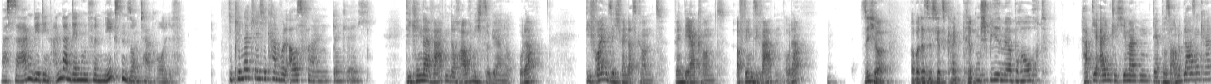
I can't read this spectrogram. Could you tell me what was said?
was sagen wir den anderen denn nun für nächsten Sonntag, Rolf? Die Kinderkirche kann wohl ausfallen, denke ich. Die Kinder warten doch auch nicht so gerne, oder? Die freuen sich, wenn das kommt, wenn der kommt, auf den sie warten, oder? Sicher, aber dass es jetzt kein Krippenspiel mehr braucht? Habt ihr eigentlich jemanden, der Posaune blasen kann?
